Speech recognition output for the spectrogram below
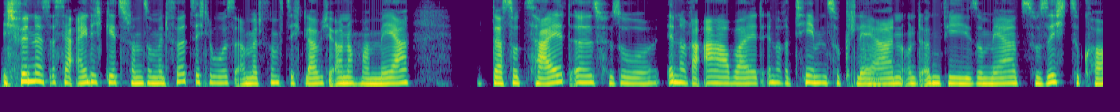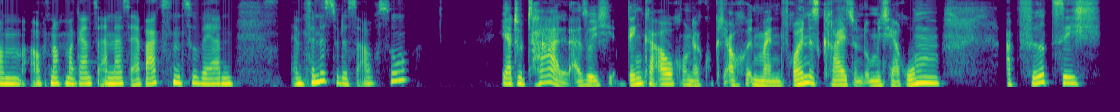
ich finde, es ist ja eigentlich geht es schon so mit 40 los, aber mit 50 glaube ich auch noch mal mehr, dass so Zeit ist für so innere Arbeit, innere Themen zu klären und irgendwie so mehr zu sich zu kommen, auch noch mal ganz anders erwachsen zu werden. Empfindest du das auch so? Ja, total. Also ich denke auch, und da gucke ich auch in meinen Freundeskreis und um mich herum, ab 40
